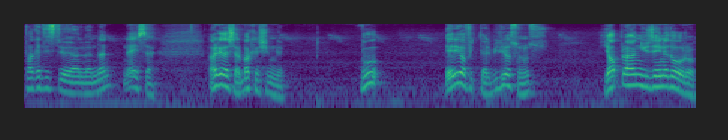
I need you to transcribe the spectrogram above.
paket istiyor yani benden. Neyse. Arkadaşlar bakın şimdi. Bu eriofitler biliyorsunuz yaprağın yüzeyine doğru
